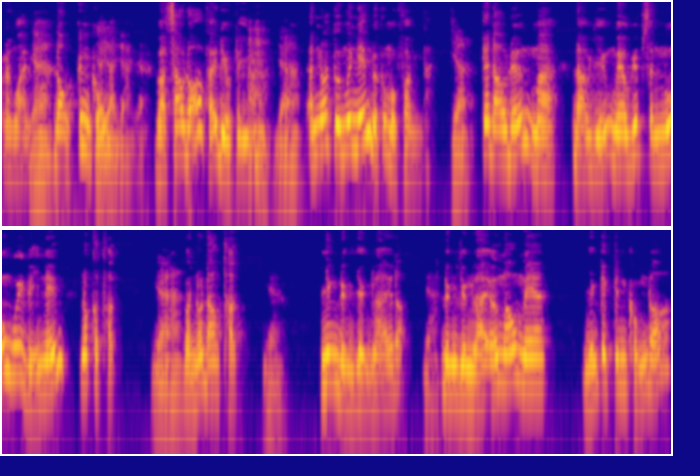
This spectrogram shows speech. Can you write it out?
ra ngoài yeah. đau kinh khủng yeah, yeah, yeah, yeah. và sau đó phải điều trị yeah. anh nói tôi mới nếm được có một phần thôi yeah. cái đau đớn mà đạo diễn Mel Gibson muốn quý vị nếm nó có thật yeah. và nó đau thật yeah. nhưng đừng dừng lại ở đó yeah. đừng dừng lại ở máu me những cái kinh khủng đó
